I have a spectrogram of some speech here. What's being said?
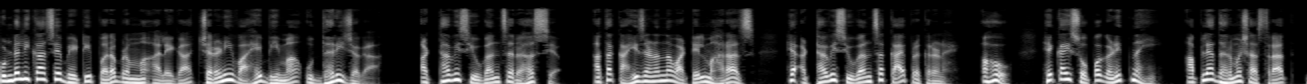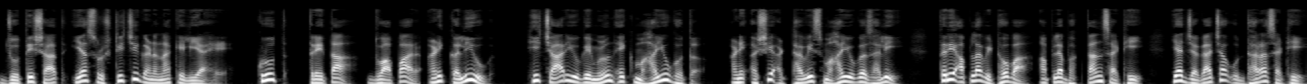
पुंडलिकाचे भेटी परब्रह्म आलेगा चरणी वाहे भीमा उद्धरी जगा. अठ्ठावीस युगांचं रहस्य. आता काही जणांना वाटेल महाराज हे अठ्ठावीस युगांचं काय प्रकरण आहे? अहो हे काही सोपं गणित नाही. आपल्या धर्मशास्त्रात ज्योतिषात या सृष्टीची गणना केली आहे. कृत त्रेता द्वापार आणि कलियुग ही चार युगे मिळून एक महायुग होतं. आणि अशी अठ्ठावीस महायुगं झाली तरी आपला विठोबा आपल्या भक्तांसाठी या जगाच्या उद्धारासाठी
